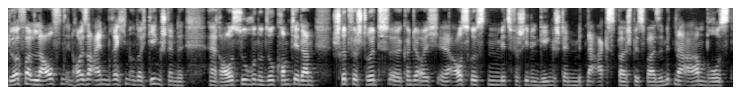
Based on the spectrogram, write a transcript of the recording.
Dörfer laufen, in Häuser einbrechen und euch Gegenstände heraussuchen und so kommt ihr dann Schritt für Schritt, äh, könnt ihr euch äh, ausrüsten mit verschiedenen Gegenständen, mit einer Axt beispielsweise, mit einer Armbrust,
